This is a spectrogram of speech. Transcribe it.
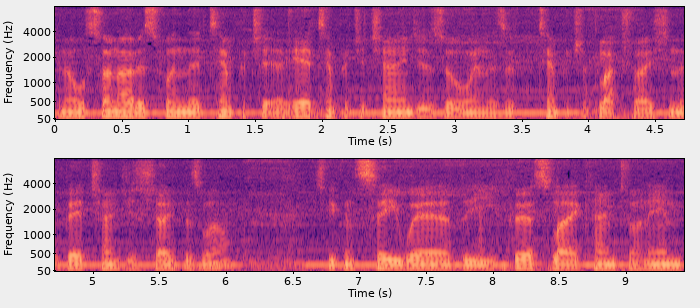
And also notice when the temperature, air temperature changes or when there's a temperature fluctuation, the bed changes shape as well. So you can see where the first layer came to an end.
